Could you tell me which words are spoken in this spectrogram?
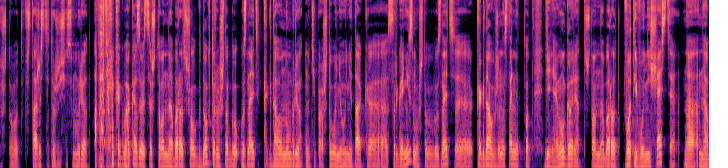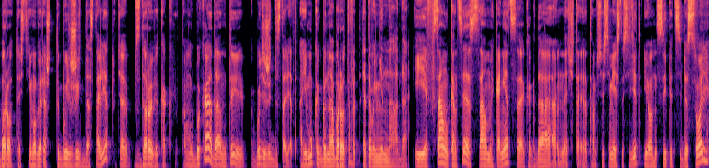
что вот в старости тоже сейчас умрет. А потом как бы оказывается, что он наоборот шел к доктору, чтобы узнать, когда он умрет. Ну, типа, что у него не так э, с организмом, чтобы узнать, э, когда уже настанет тот день. А ему говорят, что он наоборот, вот его несчастье, на, наоборот. То есть ему говорят, что ты будешь жить до 100 лет, у тебя здоровье как там у быка, да, но ты будешь жить до 100 лет. А ему как бы наоборот этого не надо. И в самом конце, самый конец, когда, значит, э, там все семейство сидит, и он сыпет себе соль.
